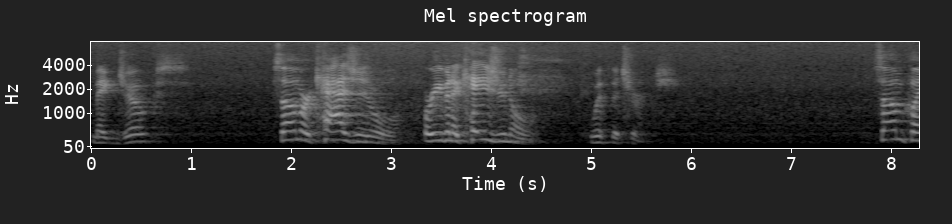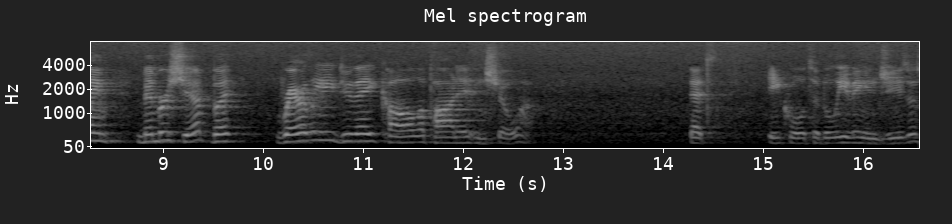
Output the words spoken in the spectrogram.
make jokes. Some are casual or even occasional with the church. Some claim membership, but rarely do they call upon it and show up. That's equal to believing in Jesus,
